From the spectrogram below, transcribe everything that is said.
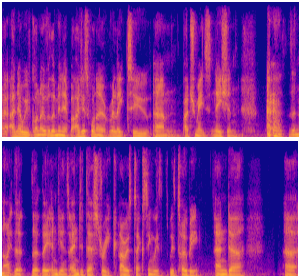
I know we've gone over the minute, but I just want to relate to um, Battery Mates Nation. the night that, that the Indians ended their streak, I was texting with, with Toby, and uh, uh,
